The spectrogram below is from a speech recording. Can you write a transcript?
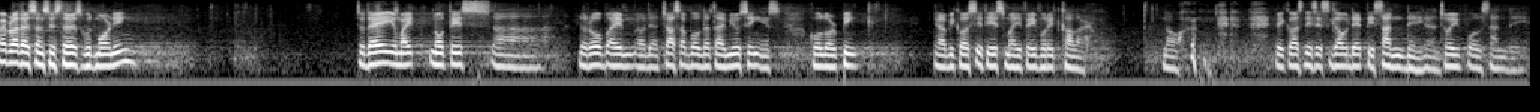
My brothers and sisters, good morning. Today you might notice uh, the robe I'm, uh, the chasuble that I'm using is color pink. Yeah, because it is my favorite color. No, because this is Gaudete Sunday, a joyful Sunday.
